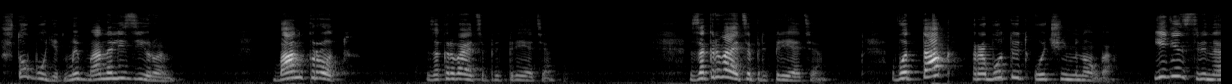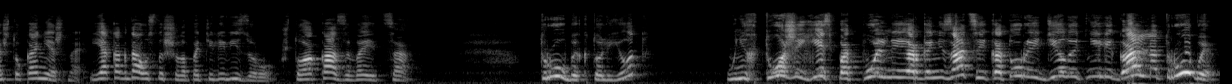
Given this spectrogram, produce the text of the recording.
Что будет? Мы анализируем. Банкрот. Закрывается предприятие. Закрывается предприятие. Вот так работает очень много. Единственное, что, конечно, я когда услышала по телевизору, что оказывается трубы кто льет, у них тоже есть подпольные организации, которые делают нелегально трубы.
